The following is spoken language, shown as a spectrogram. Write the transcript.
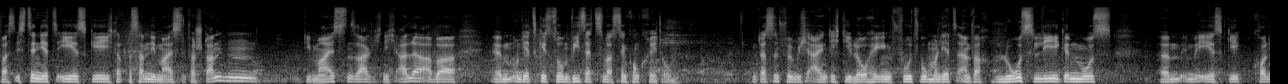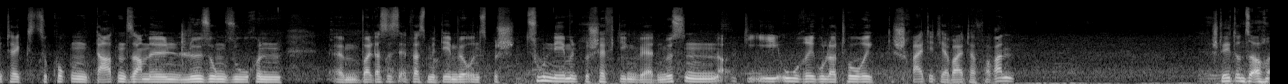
was ist denn jetzt ESG? Ich glaube, das haben die meisten verstanden. Die meisten sage ich nicht alle, aber ähm, und jetzt geht es darum, wie setzen wir es denn konkret um? Und das sind für mich eigentlich die Low-Hanging Fruits, wo man jetzt einfach loslegen muss, ähm, im ESG-Kontext zu gucken, Daten sammeln, Lösungen suchen, weil das ist etwas, mit dem wir uns zunehmend beschäftigen werden müssen. Die EU-Regulatorik schreitet ja weiter voran. Steht uns auch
